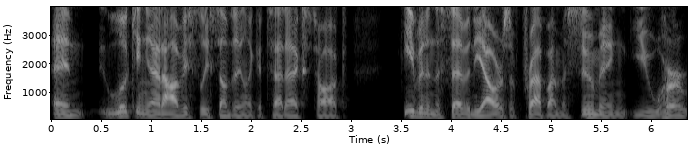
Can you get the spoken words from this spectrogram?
And looking at obviously something like a TEDx talk, even in the 70 hours of prep, I'm assuming you were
